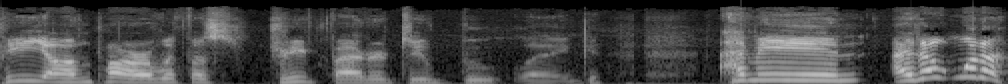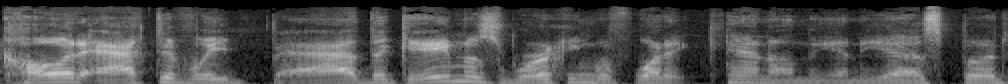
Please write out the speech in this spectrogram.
be on par with a Street Fighter 2 bootleg. I mean, I don't want to call it actively bad. The game is working with what it can on the NES, but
